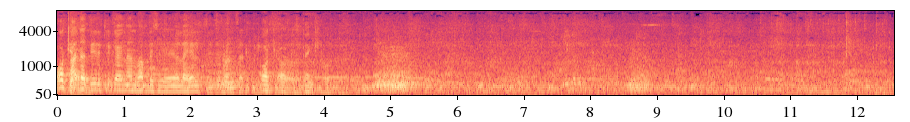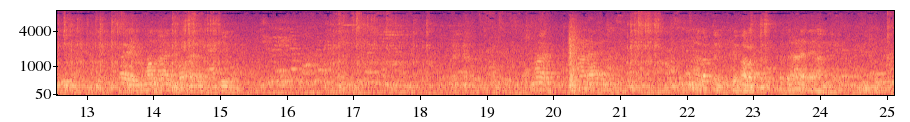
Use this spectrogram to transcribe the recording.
ಓಕೆ ಅದ. ತೀರಿಸ್ಲಿಕ್ಕೆ ನಾನು ಪಬ್ಲಿಸಿಗೆ ಎಲ್ಲ ಹೇಳ್ತಿದ್ದೆ ಒಂದ್ಸರಿ ಓಕೆ ಓಕೆ ಥ್ಯಾಂಕ್ ಯು ちょっと離れて。も払っ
